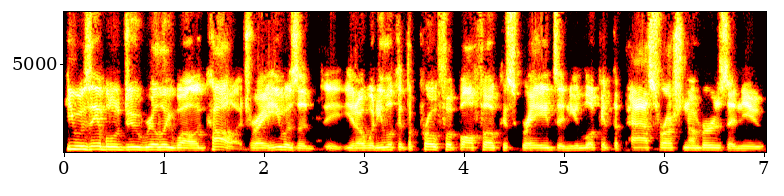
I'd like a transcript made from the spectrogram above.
he was able to do really well in college, right? He was a, you know, when you look at the pro football focus grades and you look at the pass rush numbers and you,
